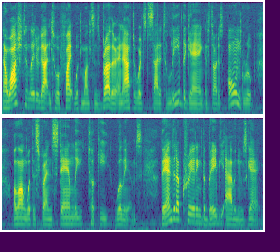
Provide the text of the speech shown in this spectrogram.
Now, Washington later got into a fight with Munson's brother and afterwards decided to leave the gang and start his own group along with his friend Stanley Tookie Williams. They ended up creating the Baby Avenues Gang.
